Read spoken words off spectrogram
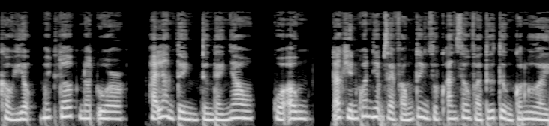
khẩu hiệu Make Love Not War, hãy làm tình, đừng đánh nhau, của ông đã khiến quan niệm giải phóng tình dục ăn sâu vào tư tưởng con người.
